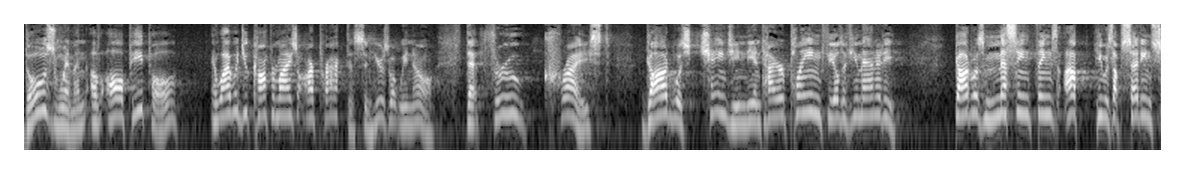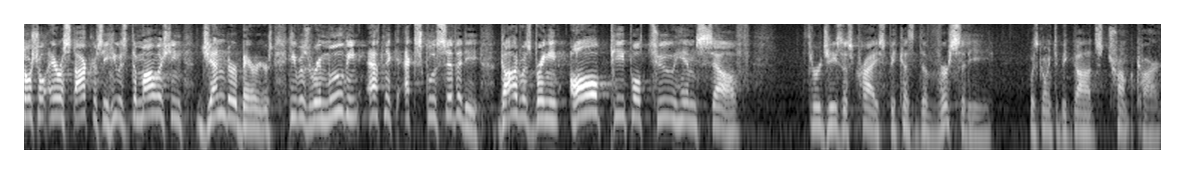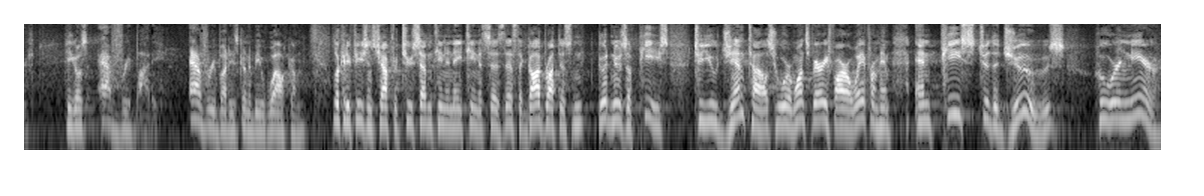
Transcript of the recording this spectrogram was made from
those women of all people? And why would you compromise our practice? And here's what we know that through Christ, God was changing the entire playing field of humanity. God was messing things up. He was upsetting social aristocracy. He was demolishing gender barriers. He was removing ethnic exclusivity. God was bringing all people to himself through Jesus Christ because diversity was going to be God's trump card. He goes, everybody everybody's going to be welcome. Look at Ephesians chapter 2, 17 and 18. It says this that God brought this good news of peace to you Gentiles who were once very far away from him, and peace to the Jews who were near.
